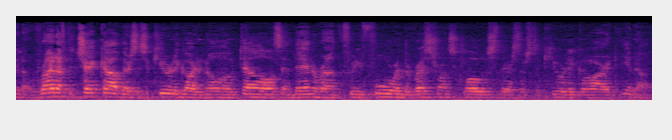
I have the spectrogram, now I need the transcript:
You know, right after checkout, there's a security guard in all hotels, and then around three, four, when the restaurants close, there's a security guard. You know,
